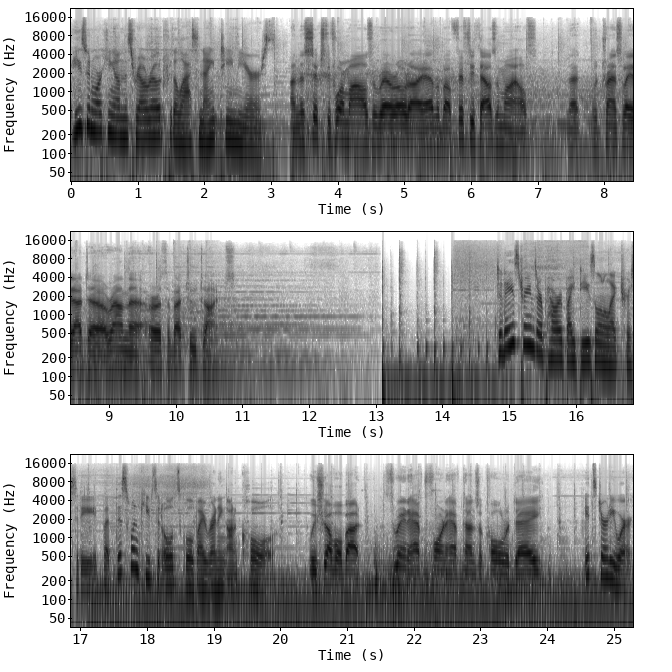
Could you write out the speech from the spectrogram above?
He's been working on this railroad for the last 19 years. On this 64 miles of railroad, I have about 50,000 miles. That would translate out to around the Earth about two times. Today's trains are powered by diesel and electricity, but this one keeps it old school by running on coal. We shovel about three and a half to four and a half tons of coal a day. It's dirty work,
